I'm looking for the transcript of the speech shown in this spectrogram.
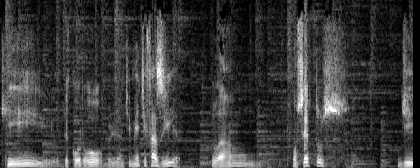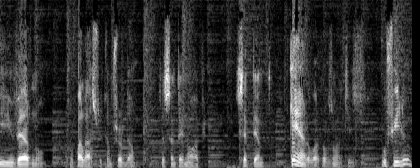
que decorou brilhantemente e fazia lá um, concertos de inverno no Palácio de Campos Jordão, 69, 70. Quem era o Arrobas Martins? O filho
